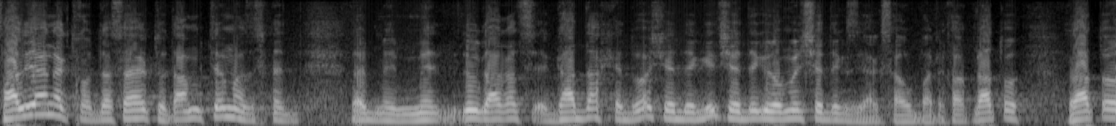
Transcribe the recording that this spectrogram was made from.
ძალიან აქ თქო და საერთოდ ამ თემაზე მე მე ნუ რაღაც გადახედვა შედეგი, შედეგი რომელი შედეგზე აქვს საუბარი ხალხ. რატო რატო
